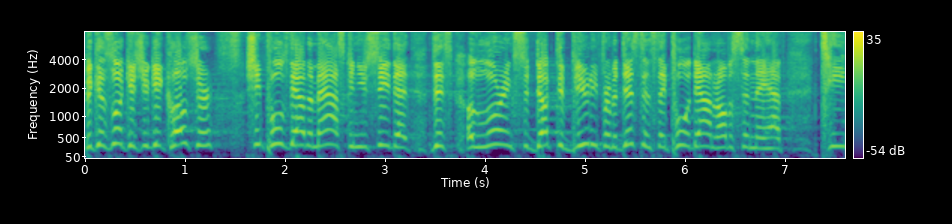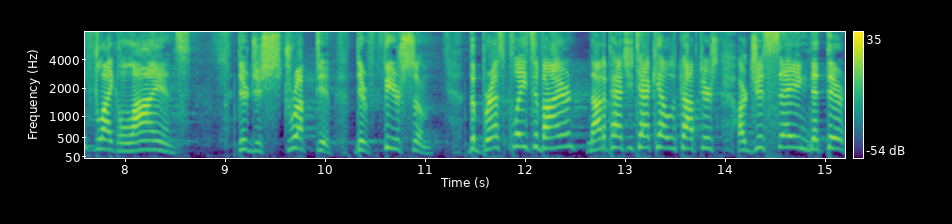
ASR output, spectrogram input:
Because look, as you get closer, she pulls down the mask and you see that this alluring, seductive beauty from a distance, they pull it down and all of a sudden they have teeth like lions. They're destructive, they're fearsome. The breastplates of iron, not Apache attack helicopters, are just saying that they're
